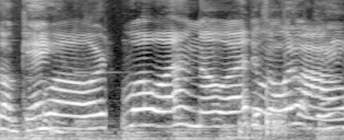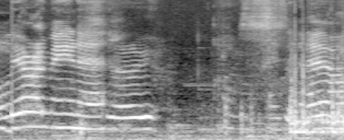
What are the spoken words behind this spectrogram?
little game. Well, well, I know what It's a little game. There, I made it. Yeah.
